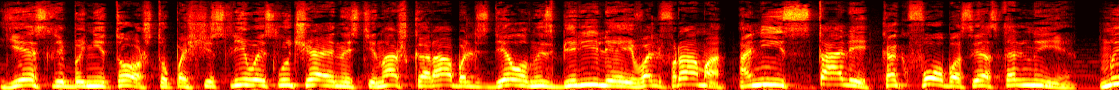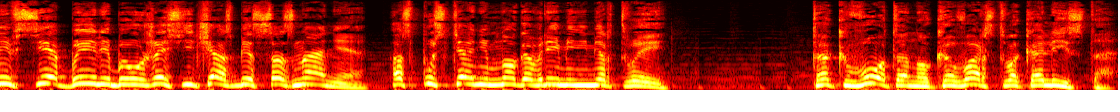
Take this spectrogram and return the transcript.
Если бы не то, что по счастливой случайности наш корабль сделан из бериллия и вольфрама, они из стали, как Фобос и остальные, мы все были бы уже сейчас без сознания, а спустя немного времени мертвы. Так вот оно, коварство Калиста.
